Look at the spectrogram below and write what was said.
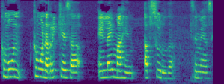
como, un, como una riqueza en la imagen absurda, se me hace.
